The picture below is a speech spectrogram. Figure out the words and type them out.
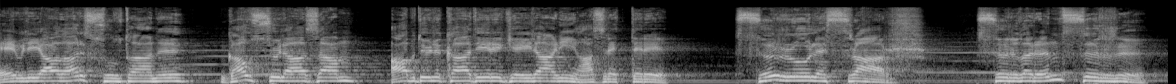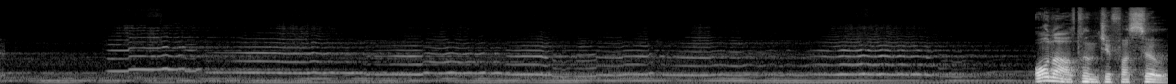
Evliyalar Sultanı Gavsül Azam Abdülkadir Geylani Hazretleri. Sırrul Esrar. Sırların Sırrı. On altıncı Fasıl.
